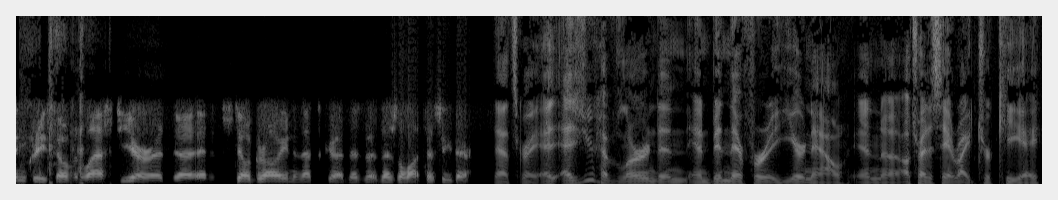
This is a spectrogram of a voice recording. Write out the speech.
increase over the last year, and, uh, and, it's still growing, and that's good. There's a, there's a lot to see there. That's great. As you have learned and, and been there for a year now, and uh, I'll try to say it right, Turkey,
